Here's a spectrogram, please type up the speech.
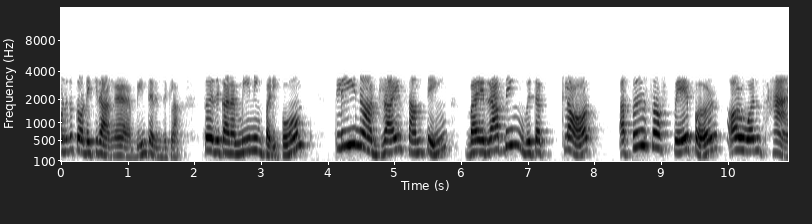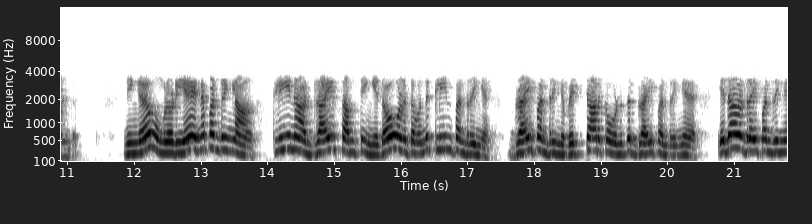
ஒன்று துடைக்கிறாங்க அப்படின்னு தெரிஞ்சுக்கலாம். ஸோ இதுக்கான மீனிங் படிப்போம். Clean or dry something by rubbing with a cloth a piece of paper or one's hand நீங்கள் உங்களுடைய என்ன பண்ணுறீங்களா க்ளீன் ஆர் ட்ரை சம்திங் ஏதோ ஒன்றத்தை வந்து க்ளீன் பண்ணுறீங்க ட்ரை பண்ணுறீங்க வெட்டாக இருக்க ஒன்றத்தை ட்ரை பண்ணுறீங்க எதாவது ட்ரை பண்ணுறீங்க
